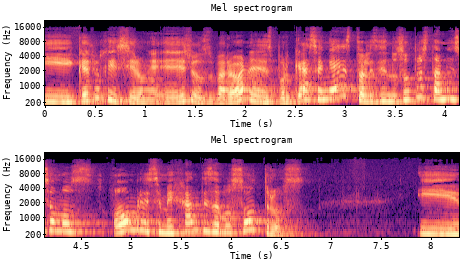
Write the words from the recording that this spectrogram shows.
¿Y qué es lo que hicieron ellos, varones? ¿Por qué hacen esto? Les dicen, nosotros también somos hombres semejantes a vosotros. Y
